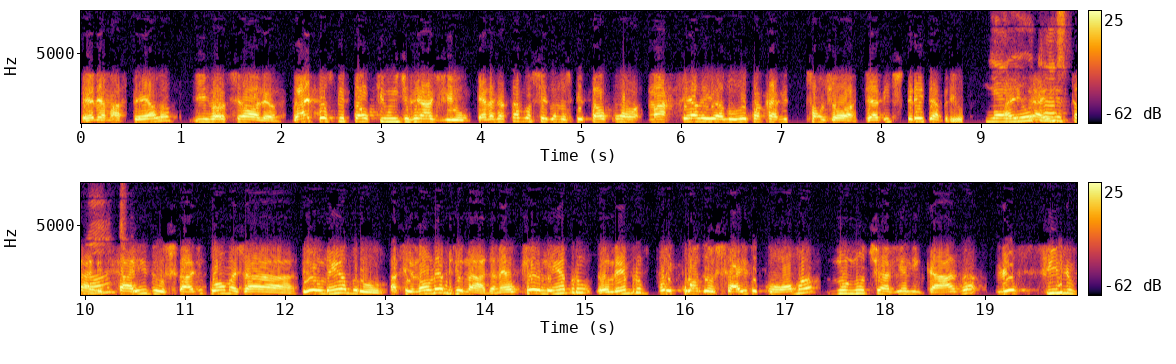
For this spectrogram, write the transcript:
ela é Marcela, e falou assim, olha, vai para o hospital que o índio reagiu. Ela já estava chegando no hospital com a Marcela e a Lulu com a camisa de São Jorge, dia 23 de abril. E aí, aí o transplante... saí do estádio coma já... Eu lembro, assim, não lembro de nada, né? O que eu lembro, eu lembro foi quando eu saí do coma, Lulu tinha vindo em casa, meu filho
